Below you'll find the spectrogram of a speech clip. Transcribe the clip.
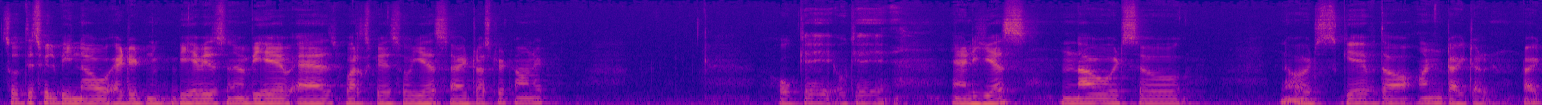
So this will be now added behaves uh, behave as workspace. So yes I trust it on it okay okay. And yes now it's uh, no it's gave the untitled right?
